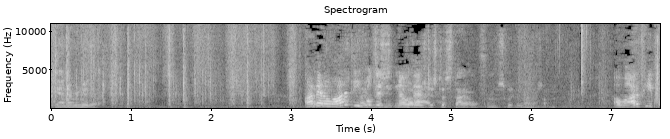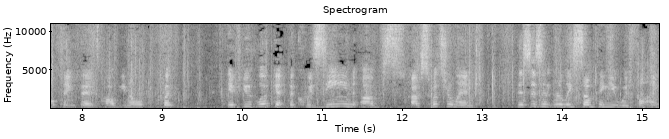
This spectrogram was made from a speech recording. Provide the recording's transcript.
Okay, I never knew that. I bet a lot of people I just didn't know thought It that. was just a style from Switzerland or something. A lot of people think that it's called, you know, but if you look at the cuisine of of Switzerland, this isn't really something you would find.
